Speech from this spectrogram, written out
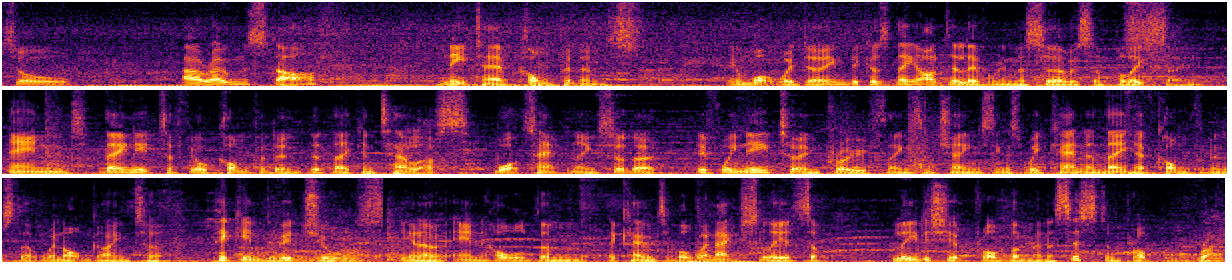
So, our own staff need to have confidence in what we're doing because they are delivering the service of policing and they need to feel confident that they can tell us what's happening so that if we need to improve things and change things we can and they have confidence that we're not going to pick individuals you know and hold them accountable when actually it's a leadership problem and a system problem Right.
